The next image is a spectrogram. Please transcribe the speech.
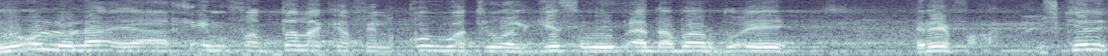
نقول له لا يا أخي إن فضلك في القوة والجسم يبقى ده برضه إيه؟ رفعة. مش كده؟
